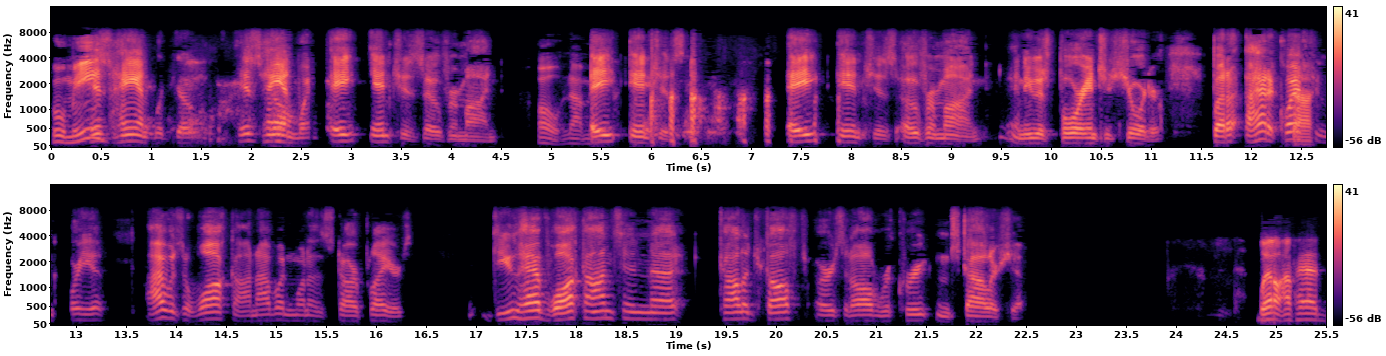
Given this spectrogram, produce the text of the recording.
who me? His hand would go, his hand went eight inches over mine. oh, not me. Eight inches. eight inches over mine. And he was four inches shorter. But I- I had a question for you. I was a walk on, I wasn't one of the star players. Do you have walk ons in uh, college golf, or is it all recruit and scholarship? Well, I've had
